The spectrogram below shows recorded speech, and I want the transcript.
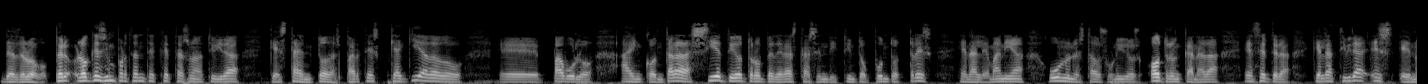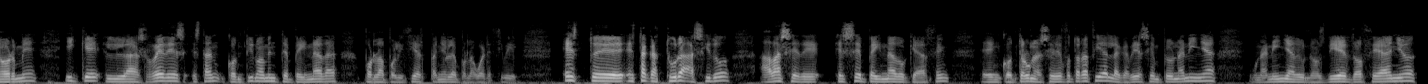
desde luego. Pero lo que es importante es que esta es una actividad que está en todas partes, que aquí ha dado eh, Pábulo a encontrar a siete otros pederastas en distintos puntos, tres en Alemania, uno en Estados Unidos, otro en Canadá, etcétera, que la actividad es enorme y que las redes están continuamente peinadas por la Policía Española y por la Guardia Civil. Este, esta captura ha sido a base de ese peinado que hacen, encontró una serie de fotografías en la que había siempre una niña, una niña de unos 10, 12 años,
